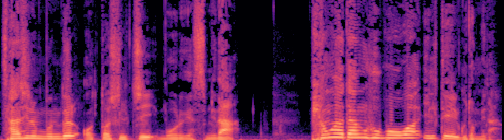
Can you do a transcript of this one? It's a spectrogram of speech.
사시는 분들 어떠실지 모르겠습니다. 평화당 후보와 1대1 구도입니다.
